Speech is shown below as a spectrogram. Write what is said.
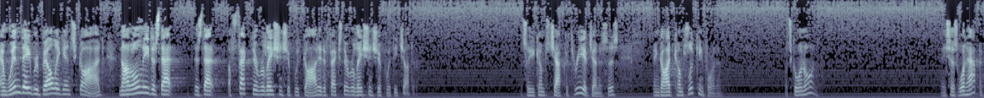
And when they rebel against God, not only does that, does that affect their relationship with God, it affects their relationship with each other. So you come to chapter 3 of Genesis, and God comes looking for them. What's going on? And he says, What happened?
